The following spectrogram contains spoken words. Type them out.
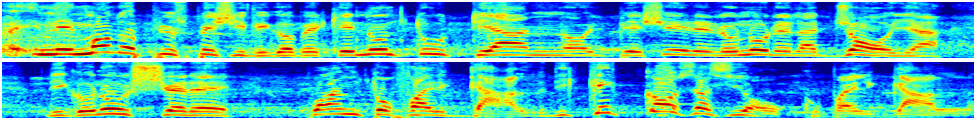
Eh, nel modo più specifico, perché non tutti hanno il piacere, l'onore e la gioia di conoscere quanto fa il GAL, di che cosa si occupa il GAL?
